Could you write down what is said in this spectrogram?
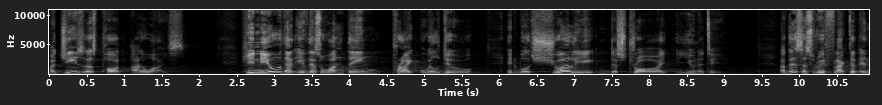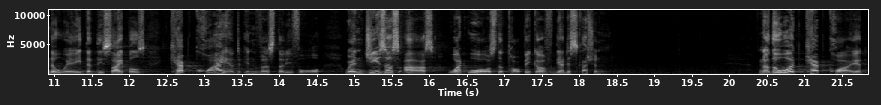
But Jesus taught otherwise. He knew that if there's one thing pride will do, it will surely destroy unity. Now, this is reflected in the way that disciples kept quiet in verse 34 when Jesus asked what was the topic of their discussion. Now, the word kept quiet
